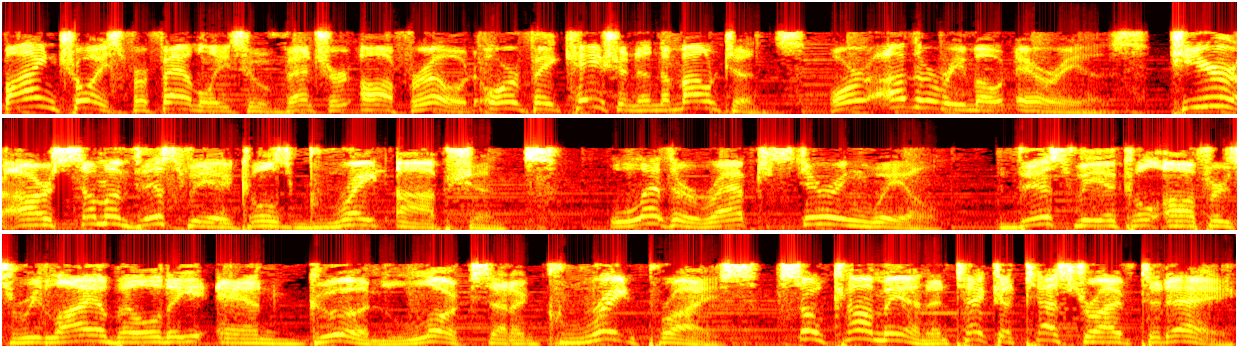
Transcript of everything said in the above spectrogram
fine choice for families who venture off-road or vacation in the mountains or other remote areas. Here are some of this vehicle's great options. Leather-wrapped steering wheel. This vehicle offers reliability and good looks at a great price. So come in and take a test drive today.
